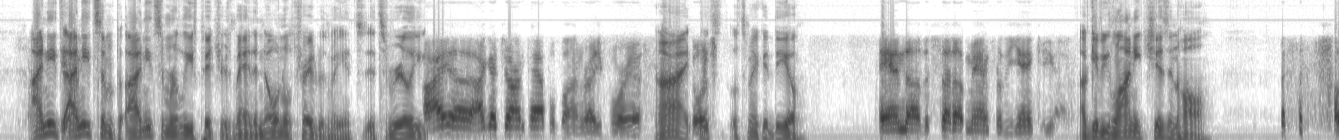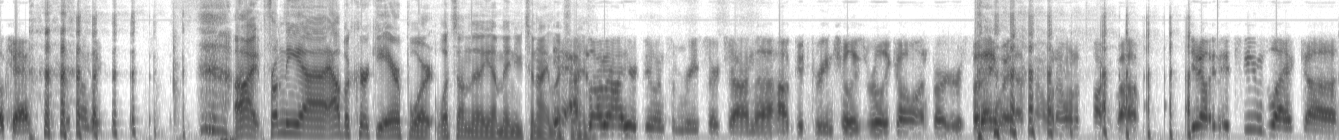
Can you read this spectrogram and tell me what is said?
I need I need some I need some relief pitchers, man, and no one will trade with me. It's it's really I uh, I got John Papelbon ready for you, All right, Go- Let's let's make a deal. and uh, the setup man for the Yankees. I'll give you Lonnie Chisenhall. Okay, that sounds like All right, from the uh, Albuquerque airport, what's on the uh, menu tonight, my yeah. friend? So I'm out here doing some research on uh, how good green chilies really go on burgers. But anyway, that's not what I want to talk about. You know, it, it seems like uh,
